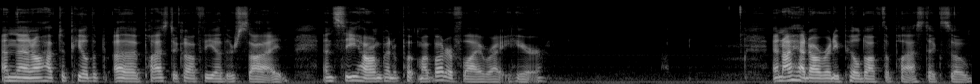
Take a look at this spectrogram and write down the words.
And then I'll have to peel the uh, plastic off the other side and see how I'm going to put my butterfly right here. And I had already peeled off the plastic, so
